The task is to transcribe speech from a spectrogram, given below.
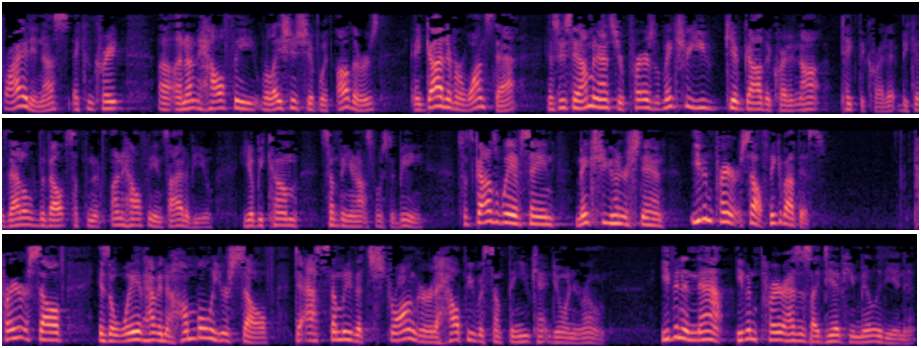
pride in us. It can create uh, an unhealthy relationship with others, and God never wants that. And so He said, I'm going to answer your prayers, but make sure you give God the credit, not take the credit, because that'll develop something that's unhealthy inside of you. You'll become something you're not supposed to be. So it's God's way of saying, make sure you understand, even prayer itself. Think about this. Prayer itself is a way of having to humble yourself to ask somebody that's stronger to help you with something you can't do on your own. Even in that, even prayer has this idea of humility in it.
